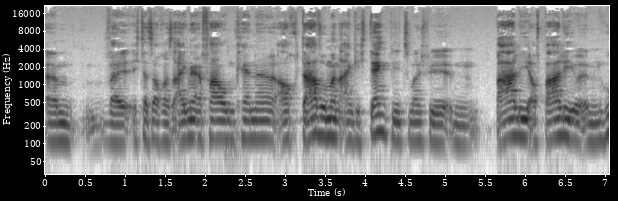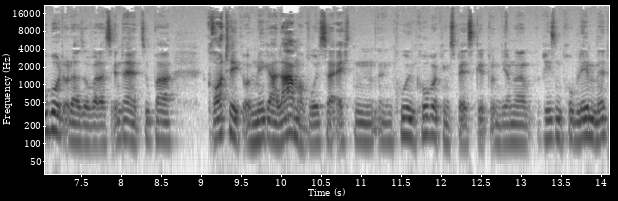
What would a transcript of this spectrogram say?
ähm, weil ich das auch aus eigener Erfahrung kenne. Auch da, wo man eigentlich denkt, wie zum Beispiel in Bali, auf Bali, in Hubot oder so, war das Internet super grottig und mega lahm, obwohl es da echt einen, einen coolen Coworking Space gibt und die haben da ein Riesenproblem mit,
